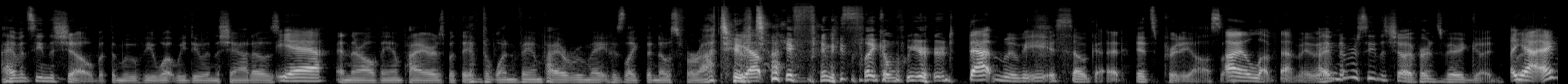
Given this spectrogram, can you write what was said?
I haven't seen the show, but the movie What We Do in the Shadows. yeah, And they're all vampires, but they have the one vampire roommate who's like the Nosferatu Yep. type, and he's like a weird. that movie is so good. It's pretty awesome. I love that movie. I've never seen the show. I've heard it's very good. but yeah, I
